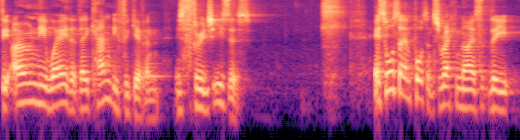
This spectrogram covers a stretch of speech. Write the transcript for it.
The only way that they can be forgiven is through Jesus. It's also important to recognize that the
